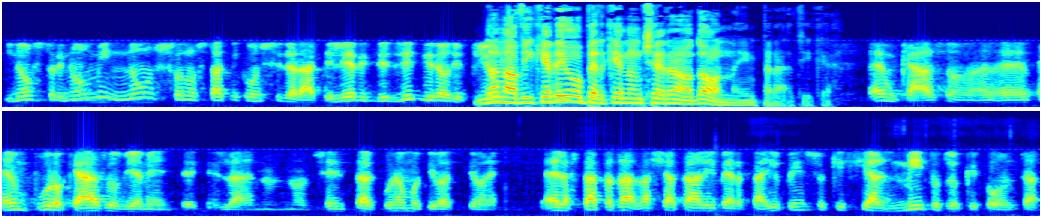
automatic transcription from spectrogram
I nostri nomi non sono stati considerati. Le, le dirò di più. No, no, vi chiedevo perché non c'erano donne in pratica. È un caso, è un puro caso ovviamente, senza alcuna motivazione. È stata lasciata la libertà. Io penso che sia il metodo che conta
